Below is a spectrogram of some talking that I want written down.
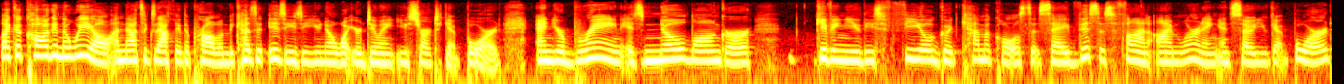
like a cog in the wheel. And that's exactly the problem. Because it is easy, you know what you're doing, you start to get bored. And your brain is no longer giving you these feel good chemicals that say, This is fun, I'm learning. And so you get bored.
